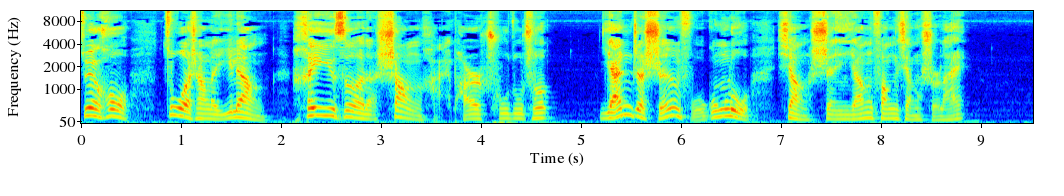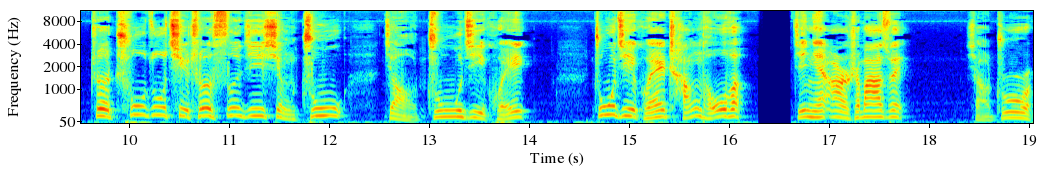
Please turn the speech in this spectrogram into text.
最后坐上了一辆黑色的上海牌出租车，沿着沈府公路向沈阳方向驶来。这出租汽车司机姓朱，叫朱继奎。朱继奎长头发，今年二十八岁。小朱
